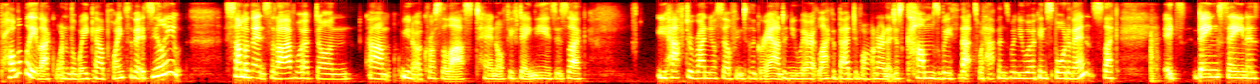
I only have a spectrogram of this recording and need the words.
probably like one of the weaker points of it. It's nearly some events that I've worked on, um, you know, across the last 10 or 15 years is like you have to run yourself into the ground and you wear it like a badge of honor and it just comes with that's what happens when you work in sport events like it's being seen as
